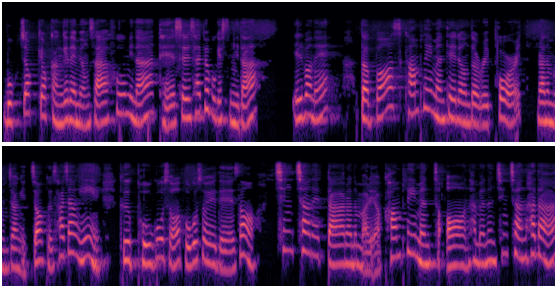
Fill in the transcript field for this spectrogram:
목적격 관계대명사 whom이나 that을 살펴보겠습니다. 1번에 The boss complimented on the report 라는 문장 있죠. 그 사장이 그 보고서, 보고서에 대해서 칭찬했다 라는 말이에요. compliment on 하면은 칭찬하다.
